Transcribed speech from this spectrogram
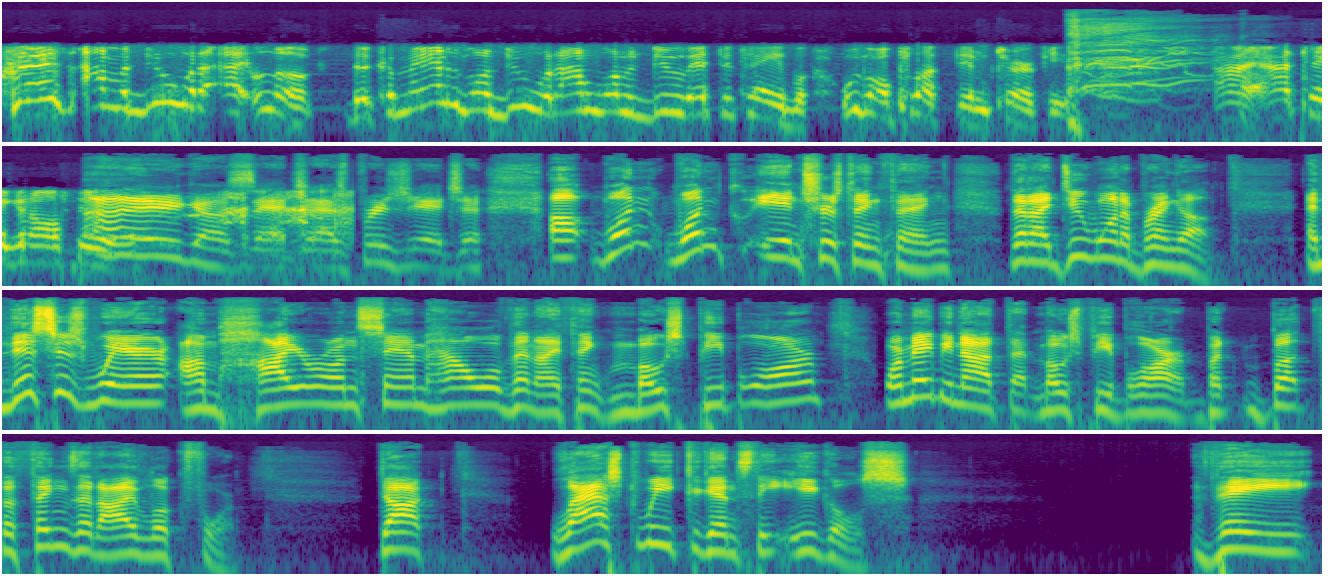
Chris, I'm gonna do what I look. The commander's gonna do what I'm gonna do at the table. We're gonna pluck them turkeys. I, I take it off Ah, there. there you go, Sanchez. Appreciate you. Uh, one one interesting thing that I do want to bring up, and this is where I'm higher on Sam Howell than I think most people are, or maybe not that most people are, but but the things that I look for. Doc, last week against the Eagles, they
